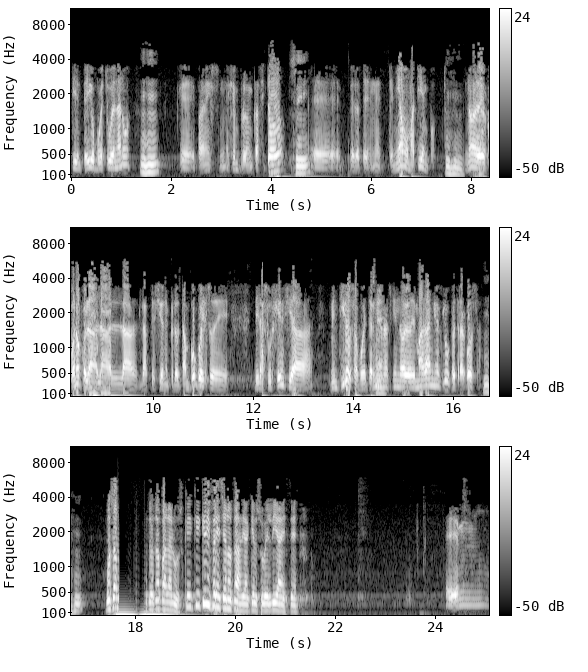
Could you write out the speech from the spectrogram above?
te, te digo porque estuve en Lanús, Ujú, que para mí es un ejemplo en casi todo, Sí. eh, pero te- teníamos más tiempo. No eh, conozco la, la, la- las presiones, pero tampoco eso de, de las urgencias mentirosas, porque terminan Sí. haciendo más daño al club que otra cosa. Ujú. Vos hablas de tu etapa en la luz. ¿Qué, qué, qué diferencia notás de aquel subeldía a este? Eh,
